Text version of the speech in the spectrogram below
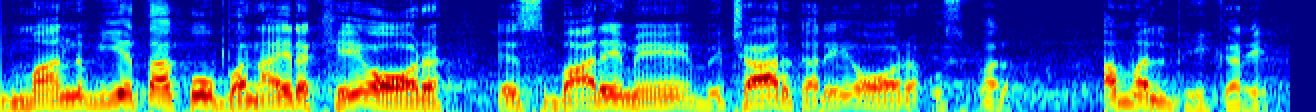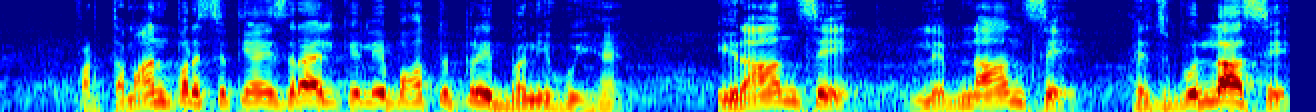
मानवीयता को बनाए रखे और इस बारे में विचार करे और उस पर अमल भी करे। वर्तमान परिस्थितियाँ इसराइल के लिए बहुत विपरीत बनी हुई हैं। ईरान से, लेबनान से हिजबुल्ला से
